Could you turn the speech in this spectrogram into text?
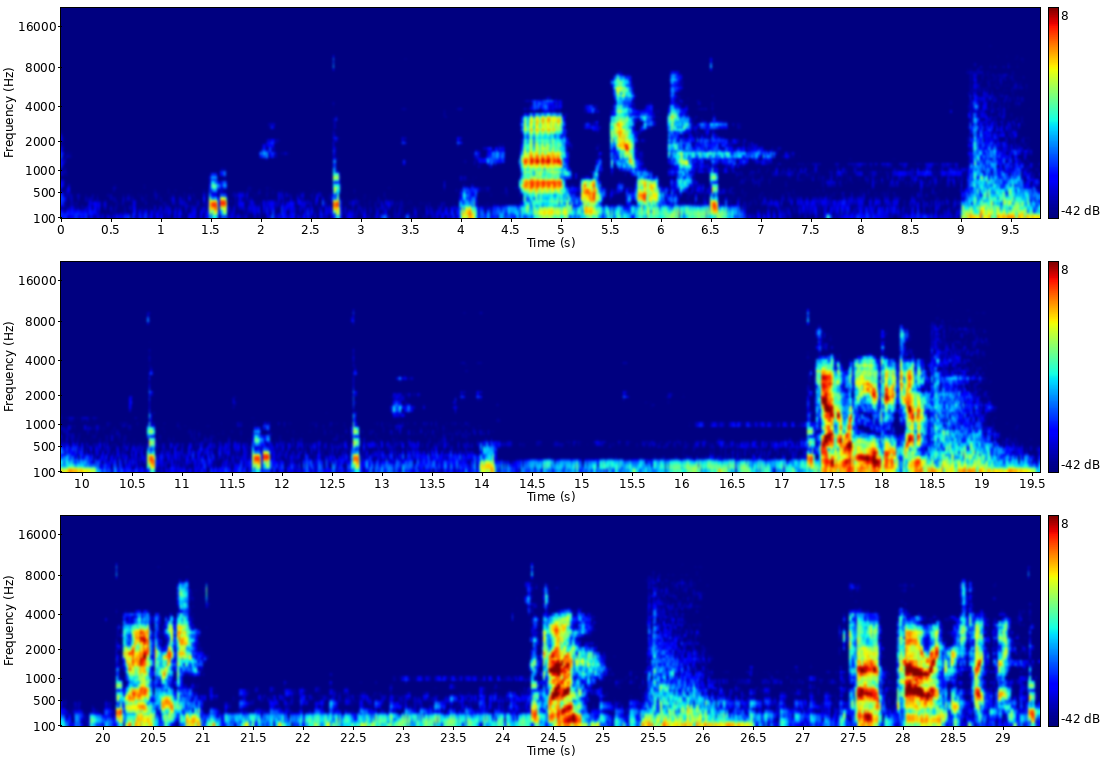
Um, or short. Jana, what do you do, Jana? You're in Anchorage. Zadran? Kind of power Anchorage type thing.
